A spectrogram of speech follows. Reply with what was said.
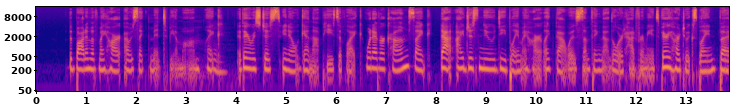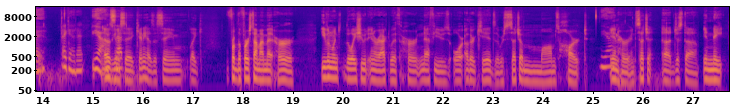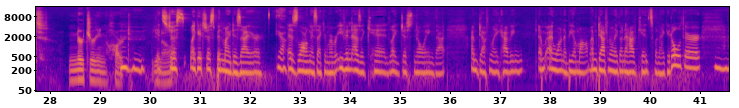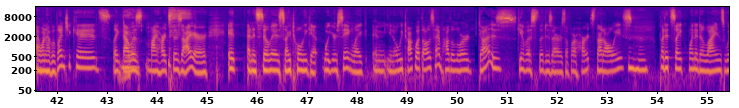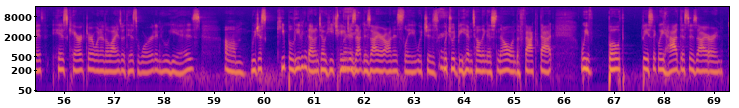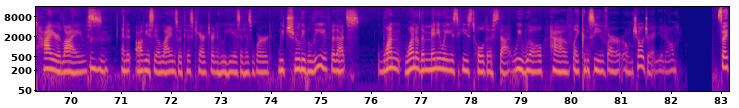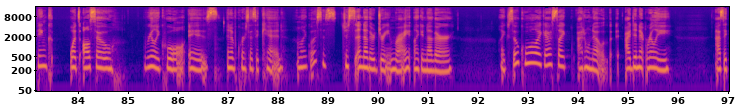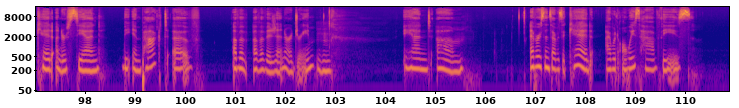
the bottom of my heart. I was like meant to be a mom. Like Mm. there was just, you know, again that peace of like whatever comes, like that I just knew deeply in my heart like that was something that the Lord had for me. It's very hard to explain, but Yeah. I get it. yeah. I was gonna that- say Kenny has the same like from the first time I met her, even when the way she would interact with her nephews or other kids, there was such a mom's heart yeah. in her and such a uh, just a innate nurturing heart. Mhm. You it's know, just like it's just been my desire Yeah. as long as I can remember, even as a kid, like just knowing that I'm definitely having, I'm, I want to be a mom. I'm definitely going to have kids when I get older. Mhm. I want to have a bunch of kids. Like that Yeah. was my heart's desire. It, and it still is. So I totally get what you're saying. Like, and you know, we talk about all the time, how the Lord does give us the desires of our hearts, not always, Mhm. but it's like when it aligns with his character, when it aligns with his word and who he is, um, we just keep believing that until he changes Right. that desire, honestly, which is Right. which would be him telling us no. And the fact that we've both basically had this desire our entire lives Mhm. and it obviously aligns with his character and who he is and his word. We truly believe that that's one one of the many ways he's told us that we will have like conceive our own children, you know. So I think what's also really cool is, and of course, as a kid, I'm like, well, this is just another dream, right? Like another, like, so cool, I guess. Like, I don't know. I didn't really, as a kid, understand the impact of of a of a vision or a dream. Mm-hmm. And um, ever since I was a kid, I would always have these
